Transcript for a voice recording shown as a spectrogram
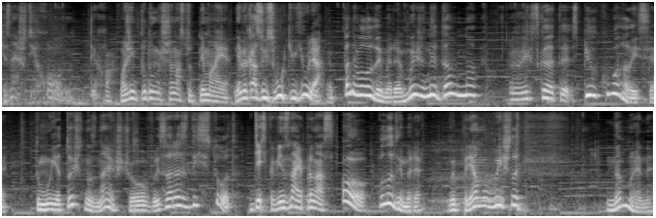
Я знаю, що тобі холодно. Тихо. Може він подумає, що нас тут немає. Не виказуй звуків, Юля! Пане Володимире, ми ж недавно, е, як сказати, спілкувалися. Тому я точно знаю, що ви зараз десь тут. Дядько, він знає про нас. О, Володимире, ви прямо вийшли на мене.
